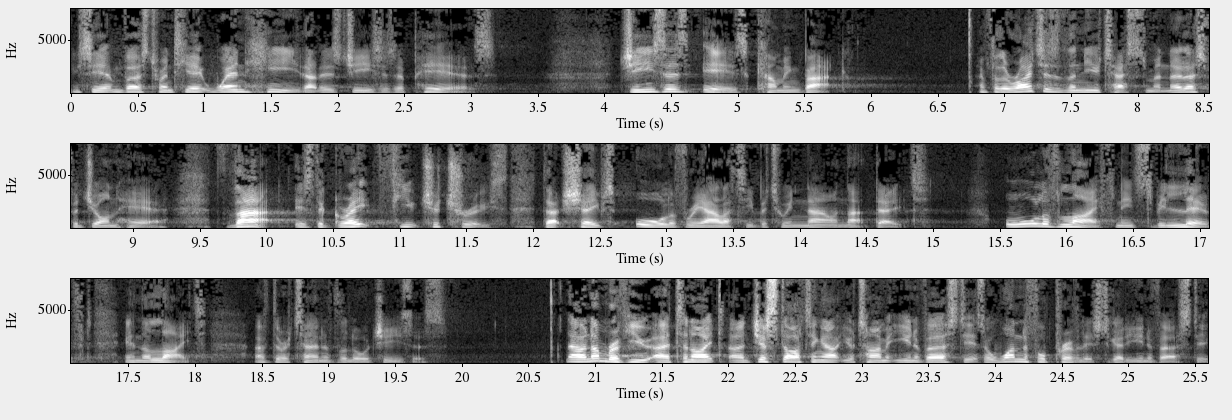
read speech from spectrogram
You see it in verse 28 when he, that is Jesus, appears. Jesus is coming back. And for the writers of the New Testament, no less for John here, that is the great future truth that shapes all of reality between now and that date. All of life needs to be lived in the light of the return of the Lord Jesus. Now, a number of you uh, tonight are just starting out your time at university. It's a wonderful privilege to go to university.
